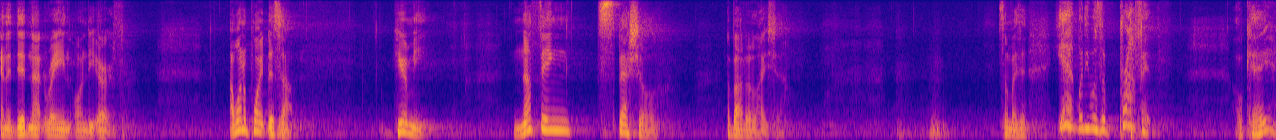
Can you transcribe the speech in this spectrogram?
and it did not rain on the earth. I want to point this out. Hear me. Nothing special about Elisha. Somebody said, Yeah, but he was a prophet. Okay,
